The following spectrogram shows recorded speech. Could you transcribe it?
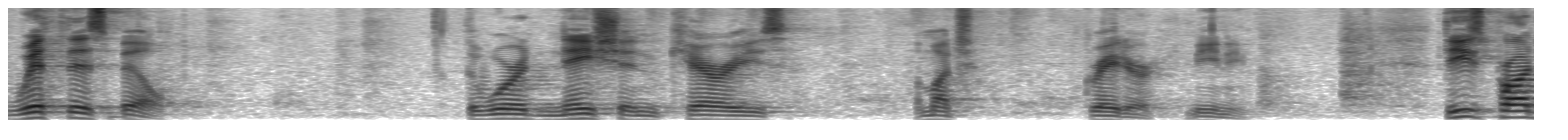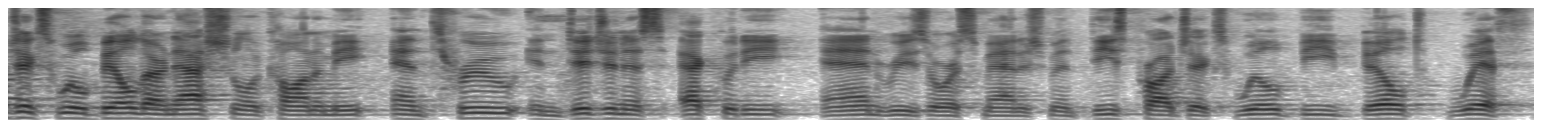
with this bill, the word nation carries a much greater meaning. These projects will build our national economy, and through Indigenous equity and resource management, these projects will be built with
